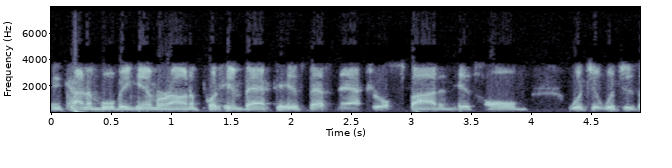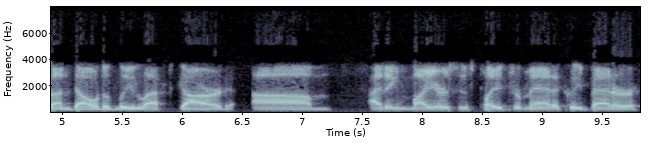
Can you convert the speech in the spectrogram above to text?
and kind of moving him around and put him back to his best natural spot in his home, which which is undoubtedly left guard. Um, I think Myers has played dramatically better.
